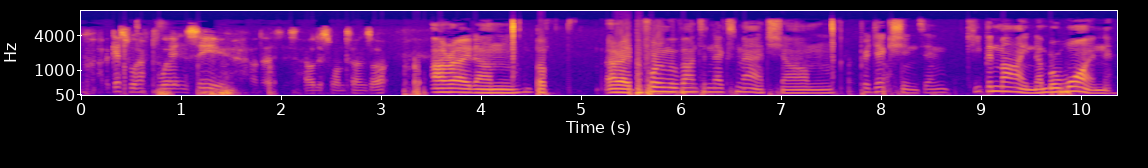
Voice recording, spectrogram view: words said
I guess we'll have to wait and see how this, how this one turns out. All right, um, bef- all right. Before we move on to the next match, um, predictions, and keep in mind, number one,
